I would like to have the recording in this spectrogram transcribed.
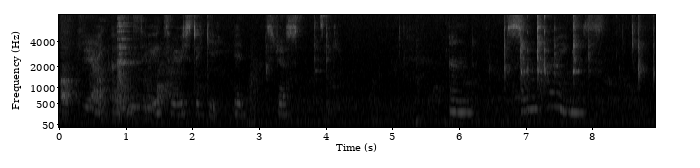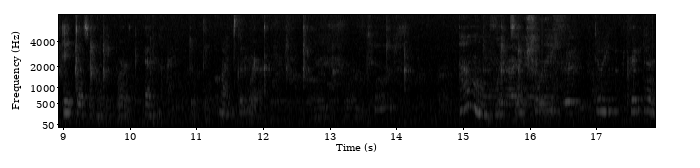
Like I can see, it's very sticky. It's just sticky. And sometimes it doesn't really it's actually doing pretty good.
